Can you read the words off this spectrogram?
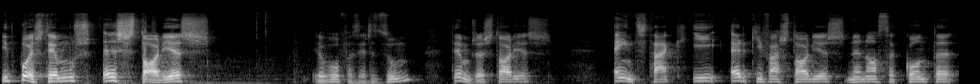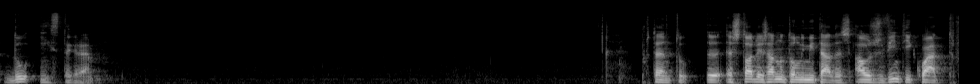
E depois temos as histórias, eu vou fazer zoom, temos as histórias em destaque e arquivar histórias na nossa conta do Instagram. Portanto, eh, as histórias já não estão limitadas aos 24,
